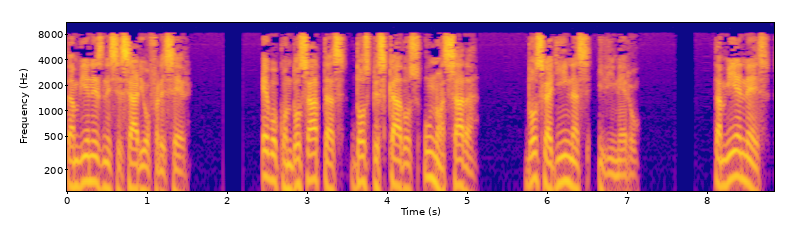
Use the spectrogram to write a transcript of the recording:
También es necesario ofrecer Evo con dos atas, dos pescados, uno asada, dos gallinas y dinero. También es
